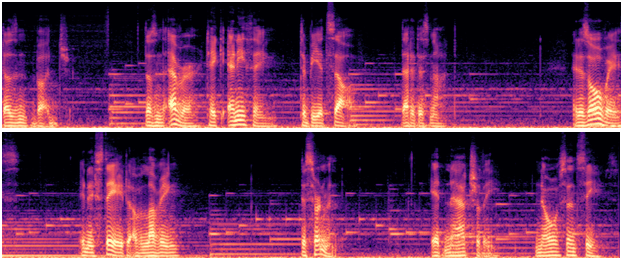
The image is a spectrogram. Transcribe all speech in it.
doesn't budge, doesn't ever take anything to be itself that it is not. It is always in a state of loving discernment. It naturally knows and sees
